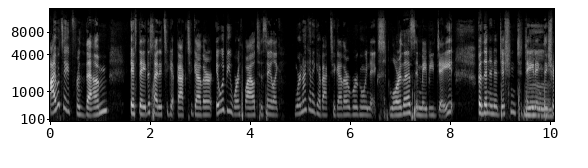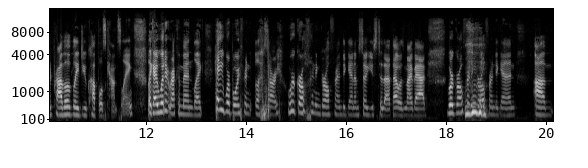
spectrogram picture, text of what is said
I would say for them if they decided to get back together, it would be worthwhile to say like we're not going to get back together. We're going to explore this and maybe date. But then, in addition to dating, mm. they should probably do couples counseling. Like, I wouldn't recommend, like, hey, we're boyfriend, sorry, we're girlfriend and girlfriend again. I'm so used to that. That was my bad. We're girlfriend and girlfriend again. Um,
